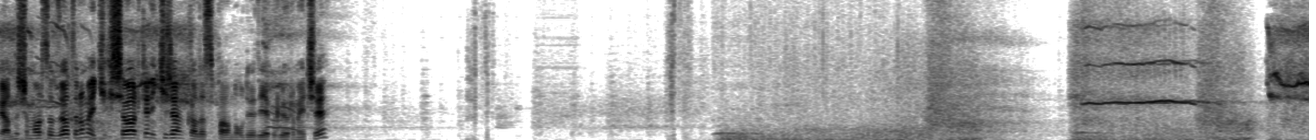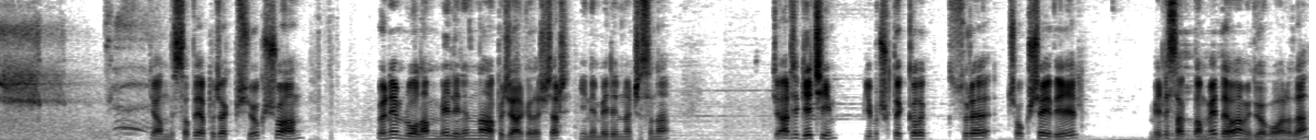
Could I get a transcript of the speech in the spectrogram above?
Yanlışım varsa düzeltin ama iki kişi varken iki can kala spawn oluyor diye biliyorum Hatch'i. Yanlışsa da yapacak bir şey yok. Şu an önemli olan Melih'in ne yapacağı arkadaşlar. Yine Melih'in açısına Gerçi geçeyim. Bir buçuk dakikalık süre çok şey değil. Melih saklanmaya devam ediyor bu arada.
